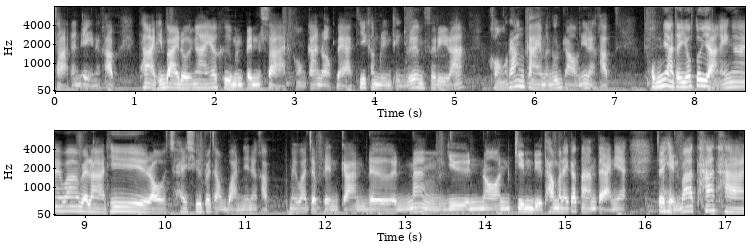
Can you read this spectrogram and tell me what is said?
ศาสตร์นั่นเองนะครับ ถ้าอธิบายโดยง่ายก็คือมันเป็นศาสตร์ของการออกแบบที่คำนึงถึงเรื่องสรีระของร่างกายมนุษย์เรานี่แหละครับ ผมอยากจะยกตัวอย่างง่ายๆว่าเวลาที่เราใช้ชีวิตประจำวันนี่นะครับ ไม่ว่าจะเป็นการเดินนั่ง ยืนนอนกิน หรือทำอะไรก็ตามแต่เนี่ยจะเห็นว่าท่าทาง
